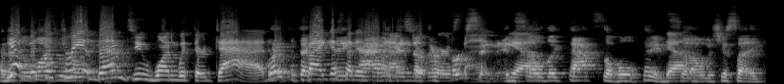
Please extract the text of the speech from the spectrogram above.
And then Yeah, but ones the three of them do one with their dad. Right, but, that's, I guess that is one another person. and yeah. so like that's the whole thing. Yeah. So it's just like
